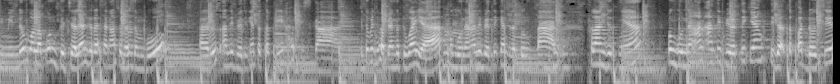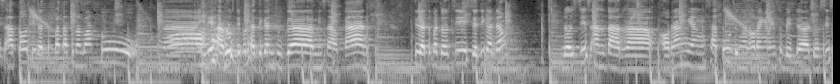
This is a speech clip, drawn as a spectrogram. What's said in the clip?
diminum walaupun gejala yang dirasakan sudah sembuh, harus antibiotiknya tetap dihabiskan. Itu penyebab yang kedua ya, penggunaan antibiotik yang tidak tuntas. Selanjutnya, penggunaan antibiotik yang tidak tepat dosis atau tidak tepat aturan waktu. Nah, oh. ini harus diperhatikan juga. Misalkan tidak tepat dosis. Jadi kadang dosis antara orang yang satu dengan orang yang lain itu beda dosis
